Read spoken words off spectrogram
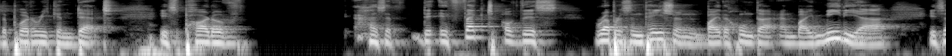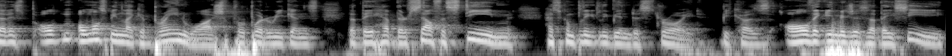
the Puerto Rican debt, is part of has a, the effect of this representation by the junta and by media is that it's al- almost been like a brainwash for Puerto Ricans that they have their self-esteem has completely been destroyed because all the images that they see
